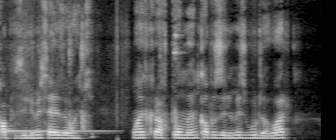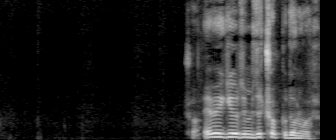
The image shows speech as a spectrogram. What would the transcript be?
Kapı zilimiz her zamanki. Minecraft'ta olmayan kapı zilimiz burada var. Eve girdiğimizde çöp bidonu var.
